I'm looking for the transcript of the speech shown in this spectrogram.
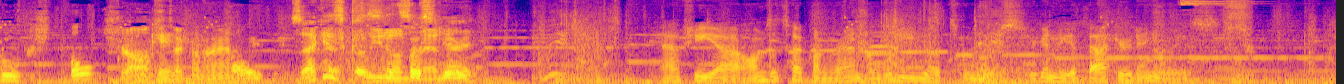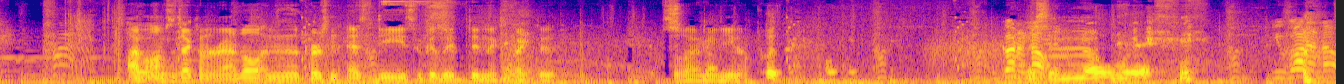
Oh, Oh, Sean, okay. tech on Randall. Zach is That's, clean that's on so Randall. scary. Actually, yeah, arms attack on random. What do you got to lose? You're gonna get backered anyways. I'm on tech on Randall, and then the person SDs because they didn't expect it. So, I mean, you know. Put, You gotta I know. say no way. You gotta know.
